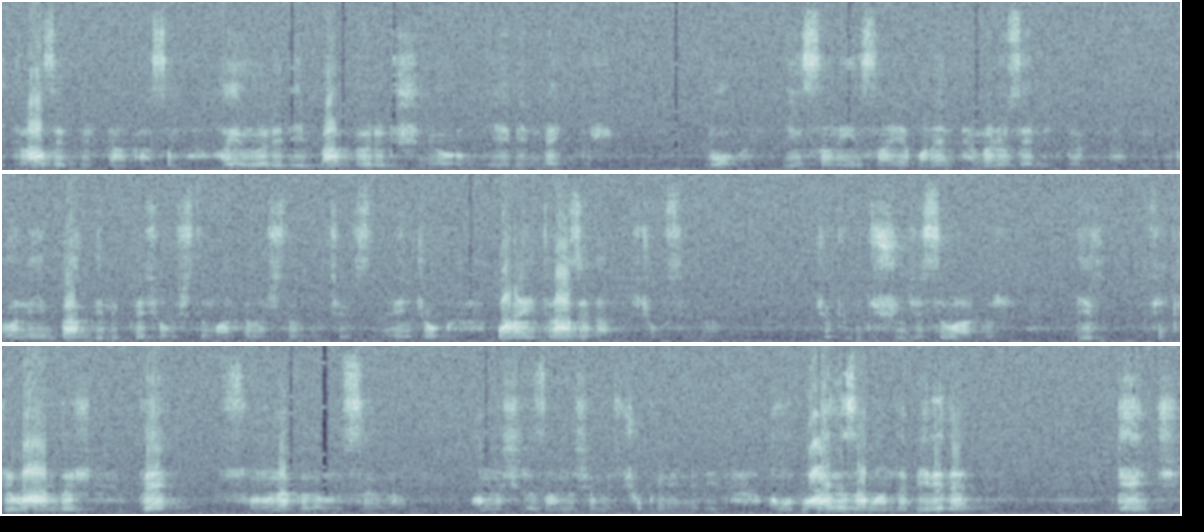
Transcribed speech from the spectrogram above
itiraz etmekten kastım hayır öyle değil ben böyle düşünüyorum diyebilmektir. Bu insanı insan yapan en temel özelliklerinden biridir. Örneğin ben birlikte çalıştığım arkadaşlarımın içerisinde en çok bana itiraz edenleri çok seviyorum. Çünkü bir düşüncesi vardır, bir fikri vardır ve sonuna kadar onu savunan. Anlaşırız anlaşamayız çok önemli değil. Ama bu aynı zamanda beni de genç,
